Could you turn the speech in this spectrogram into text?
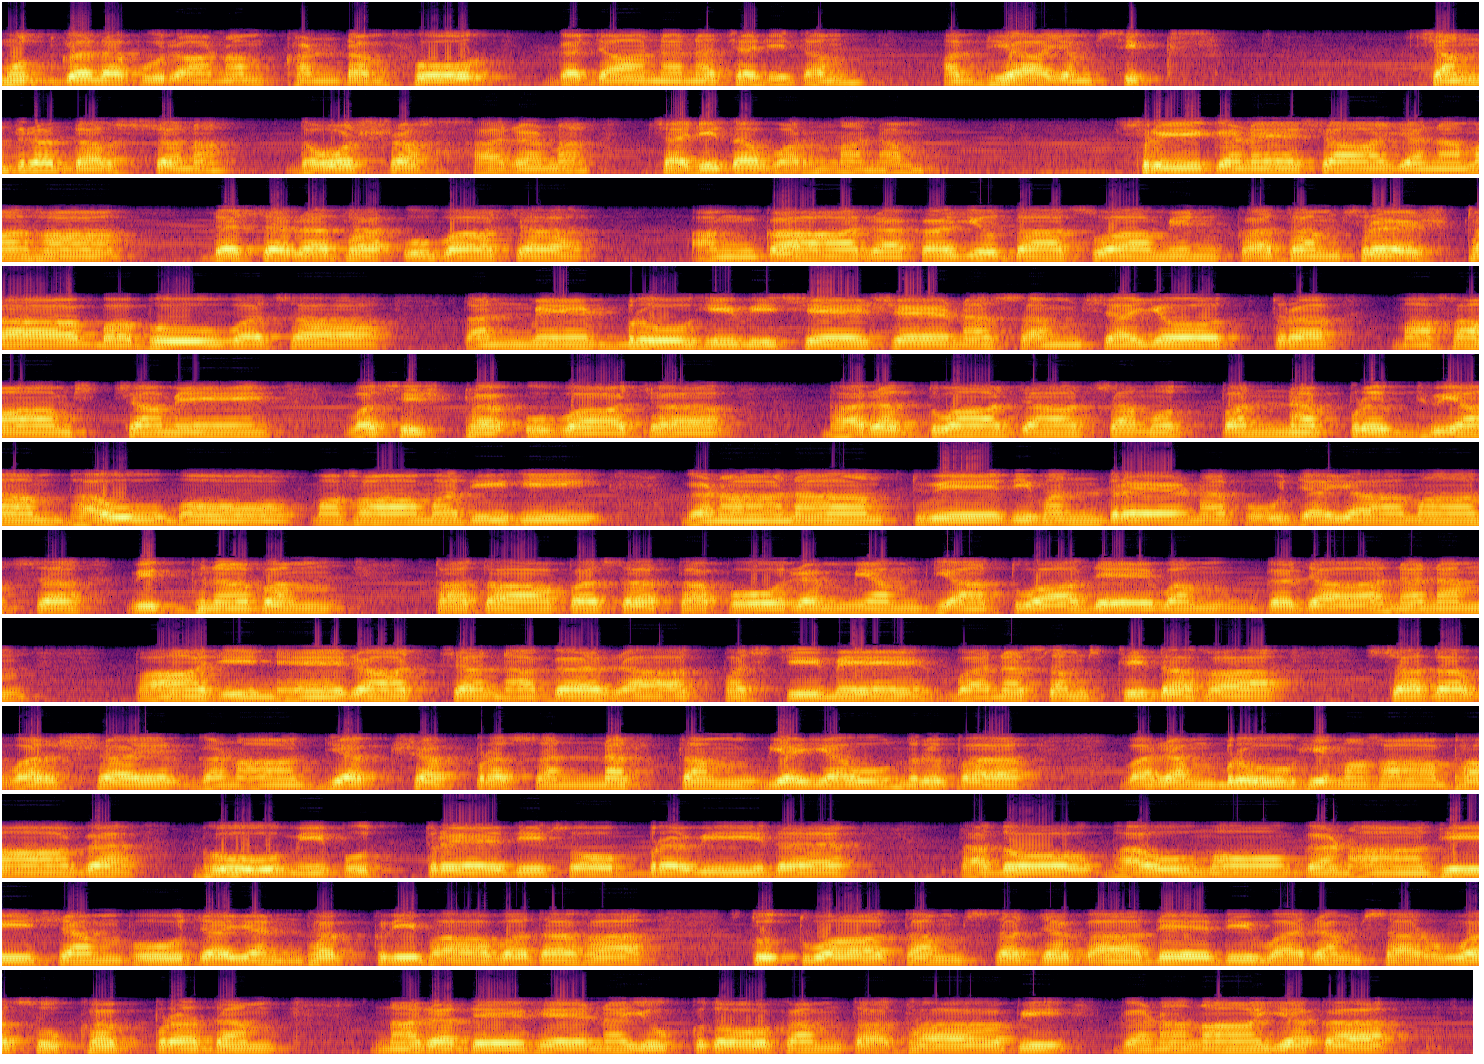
मुद्गलपुराणं खण्डं फोर् गजाननचरितम् अध्यायं सिक्स्। चन्द्रदर्शनदोषहरणचरितवर्णनम्। श्रीगणेशाय नमः। दशरथ उवाच। अङ्कारकयुधा स्वामिन् कथं श्रेष्ठा बभूवसा? तन्मे ब्रूहि विशेषेण संशयोऽत्र महांश्च मे वसिष्ठ उवाच। भरद्वाजात् समुत्पन्नपृथ्व्यां भौमो महामतिः गणानां त्वेदिमन्त्रेण पूजयामास विघ्नपं। ततापसतपोरम्यं ध्यात्वा देवं गजाननं। पारिनेराच्च नगरात् पश्चिमे वनसंस्थितः शतवर्षैर्गणाध्यक्षप्रसन्नस्तं व्ययौ नृप। वरं ब्रूहि महाभाग भूमिपुत्रेदि सोऽब्रवीद। तदो भौमो गणाधीशं पूजयन् भक्तिभावतः स्तुत्वा तं स जगादेदि वरं सर्वसुखप्रदम् नरदेहेन युक्तोऽहं तथापि गणनायक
